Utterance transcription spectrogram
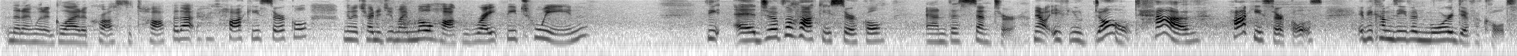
And then I'm gonna glide across the top of that hockey circle. I'm gonna try to do my mohawk right between the edge of the hockey circle and the center. Now, if you don't have hockey circles, it becomes even more difficult.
